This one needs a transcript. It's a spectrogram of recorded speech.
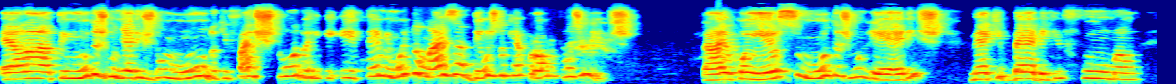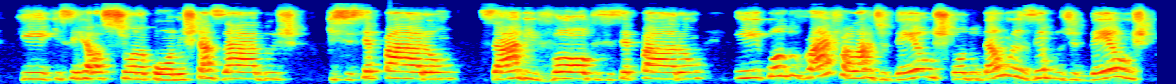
ela tem muitas mulheres do mundo que faz tudo e, e teme muito mais a Deus do que a própria Flor de Lis. Tá? Eu conheço muitas mulheres né, que bebem, que fumam, que, que se relacionam com homens casados, que se separam, sabe? Voltam e se separam. E quando vai falar de Deus, quando dá um exemplo de Deus,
